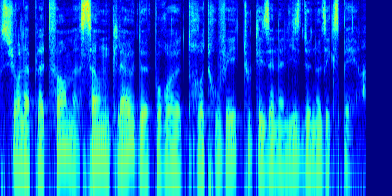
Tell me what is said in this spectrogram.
sur la plateforme SoundCloud pour euh, retrouver toutes les analyses de nos experts.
